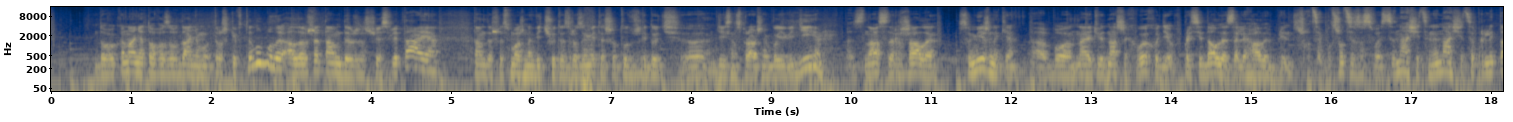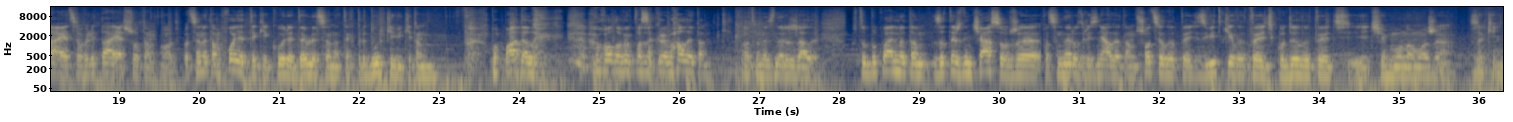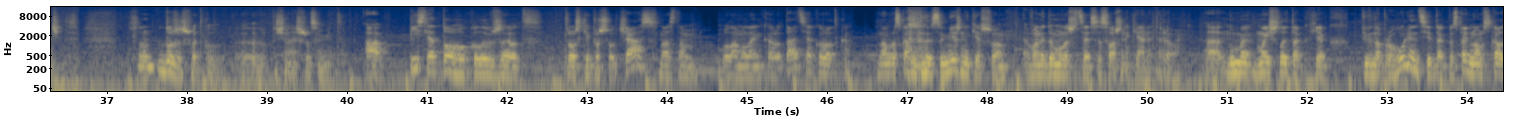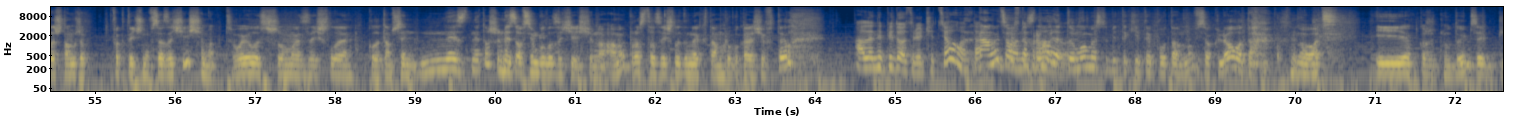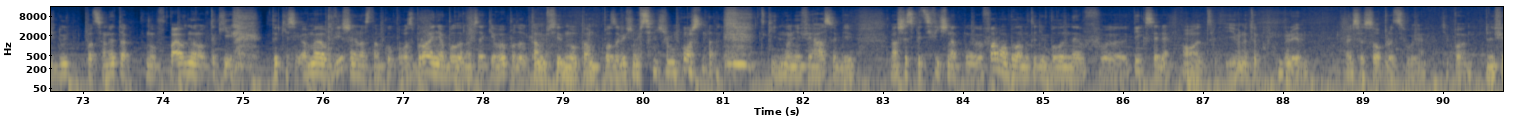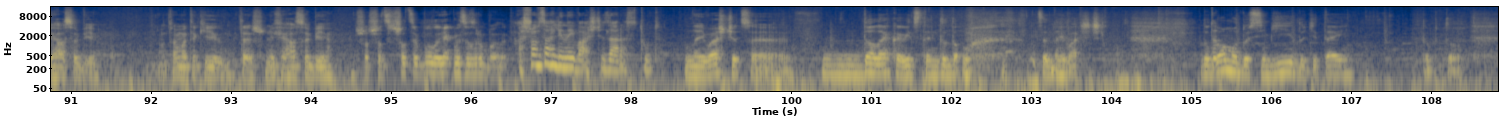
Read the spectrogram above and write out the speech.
до виконання того завдання, ми трошки в тилу були, але вже там, де вже щось літає, там, де щось можна відчути, зрозуміти, що тут вже йдуть е, дійсно справжні бойові дії. З нас ржали суміжники, е, бо навіть від наших виходів присідали, залягали, блін, що це що це за свист? Це наші, це не наші, це прилітає, це вилітає, що там. От пацани там ходять, такі курять, дивляться на тих придурків, які там попадали, голови позакривали там. От вони знережали. Тобто буквально там за тиждень часу вже пацани розрізняли там, що це летить, звідки летить, куди летить і чим воно може закінчитися. Дуже швидко е, починаєш розуміти. А після того, коли вже от трошки пройшов час, у нас там була маленька ротація коротка. Нам розказували суміжники, що вони думали, що це ССОшники, а не ТРО. Е, ну, ми, ми йшли так, як пів на прогулянці, так безпечно. Нам сказали, що там вже фактично все зачищено. Виявилось, що ми зайшли, коли там ще не, не то, що не зовсім було зачищено, а ми просто зайшли до них там, грубо кажучи, в тил. Але не підозрюючи цього, так? Та ми цього Просто не знали, тому ми собі такі, типу, там, ну все кльово там. Ну от. І кажуть, ну дивимося, йдуть пацани так, ну, впевнено, такі, такі собі. А ми обвішані, у нас там купа озброєння було на всякий випадок, там всі, ну там позавішені всім, чим можна. Такі, ну ніфіга собі. Наша специфічна е, форма була, ми тоді були не в е, пікселі. От, і вони так, блін, ССО працює. Типа, ніфіга собі. Ну, то ми такі теж, ніфіга собі. Що, що, що це було, як ми це зробили? А що взагалі найважче зараз тут? Найважче це далека відстань додому. Це найважче. Додому, до сім'ї, до дітей. Тобто,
